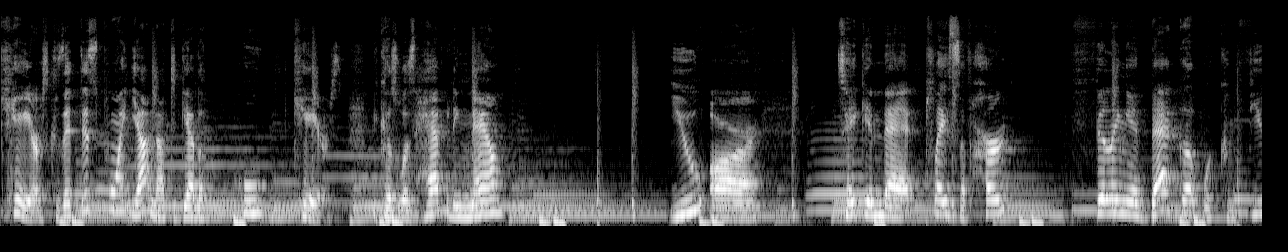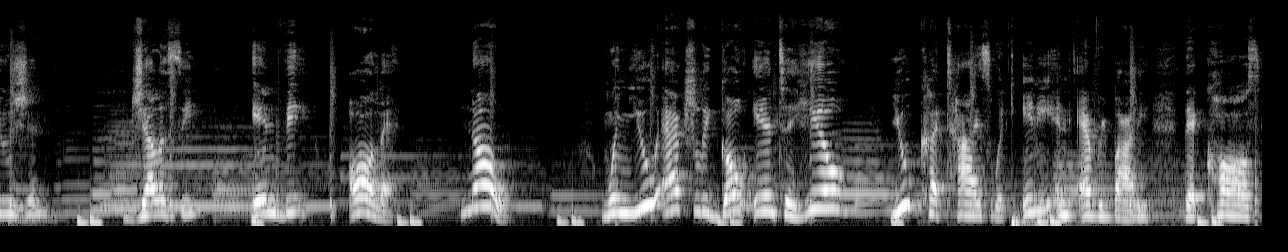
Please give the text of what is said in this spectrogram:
cares? Because at this point, y'all not together. Who cares? Because what's happening now, you are taking that place of hurt, filling it back up with confusion, jealousy, envy, all that. No. When you actually go in to heal, you cut ties with any and everybody that cause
